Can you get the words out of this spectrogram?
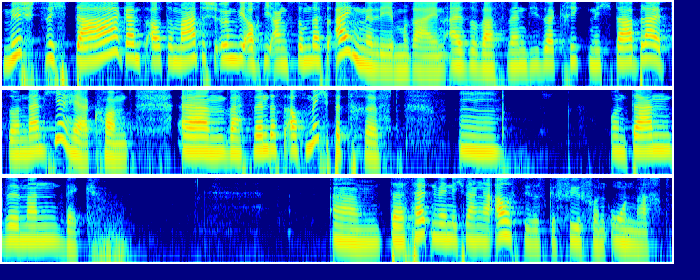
mischt sich da ganz automatisch irgendwie auch die Angst um das eigene Leben rein. Also was, wenn dieser Krieg nicht da bleibt, sondern hierher kommt? Ähm, was, wenn das auch mich betrifft? Mm. Und dann will man weg. Ähm, das halten wir nicht lange aus, dieses Gefühl von Ohnmacht.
